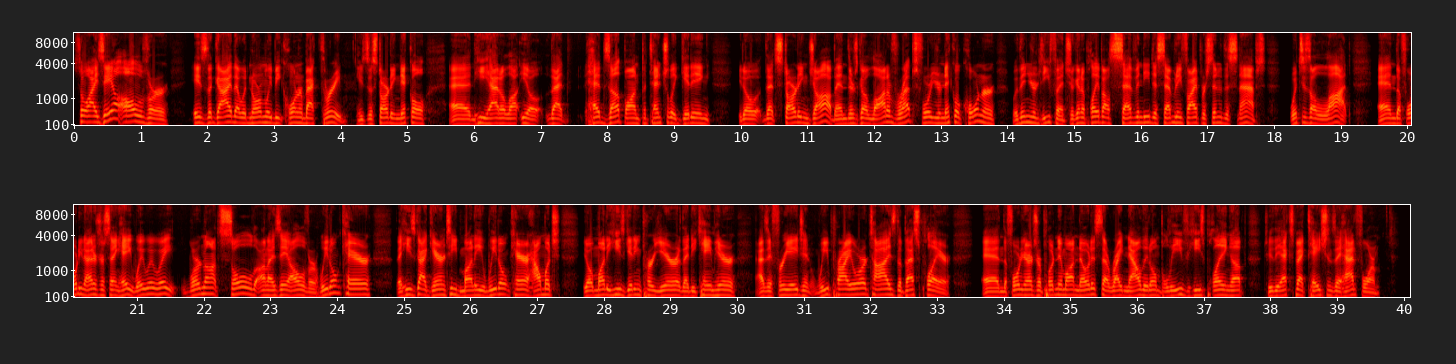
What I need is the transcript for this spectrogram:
So Isaiah Oliver is the guy that would normally be cornerback three. He's the starting nickel and he had a lot, you know, that heads up on potentially getting, you know, that starting job. And there's got a lot of reps for your nickel corner within your defense. You're going to play about 70 to 75% of the snaps, which is a lot. And the 49ers are saying, hey, wait, wait, wait. We're not sold on Isaiah Oliver. We don't care that he's got guaranteed money. We don't care how much, you know, money he's getting per year that he came here as a free agent. We prioritize the best player. And the 49ers are putting him on notice that right now they don't believe he's playing up to the expectations they had for him.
